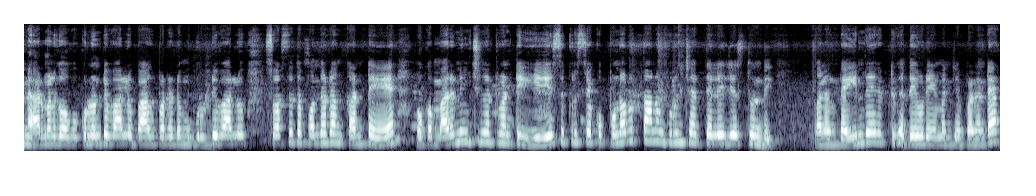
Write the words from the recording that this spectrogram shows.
నార్మల్గా ఒక గురుంటి వాళ్ళు బాగుపడడం గురుంటి వాళ్ళు స్వస్థత పొందడం కంటే ఒక మరణించినటువంటి యేసుక్రీస్తు యొక్క పునరుత్థానం గురించి అది తెలియజేస్తుంది. వాళ్ళకి ఇండైరెక్ట్గా దేవుడు ఏమని చెప్పాడంటే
